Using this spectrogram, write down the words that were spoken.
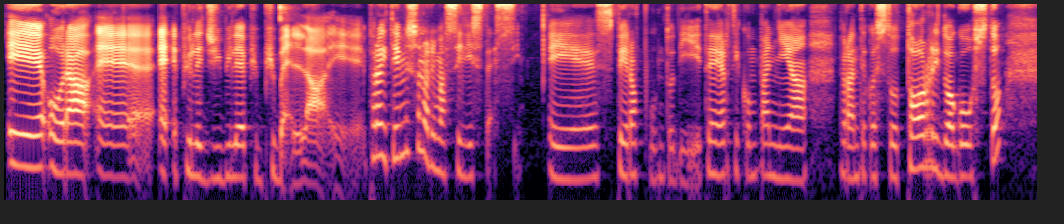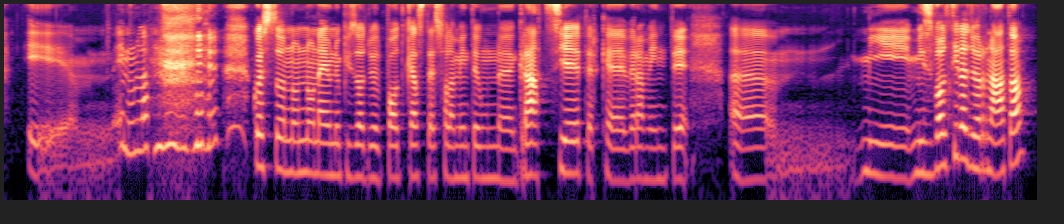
e ora è, è più leggibile, più, più bella, e... però i temi sono rimasti gli stessi e spero appunto di tenerti compagnia durante questo torrido agosto. E, e nulla, questo non, non, è un episodio del podcast, è solamente un grazie perché veramente uh, mi, mi svolti la giornata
